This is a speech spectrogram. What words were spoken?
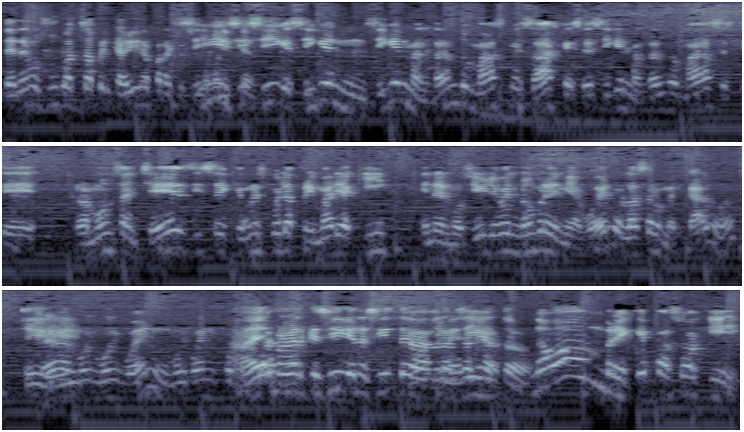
tenemos un WhatsApp en cabina para que se Sí, sí, sigue, siguen, siguen mandando más mensajes, ¿eh? siguen mandando más. Este, Ramón Sánchez dice que una escuela primaria aquí en Hermosillo lleva el nombre de mi abuelo, Lázaro Mercado. ¿eh? Sí. Muy, muy buen, muy buen. A ver, a ver qué sigue en el siguiente lanzamiento. No, hombre, ¿qué pasó aquí?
